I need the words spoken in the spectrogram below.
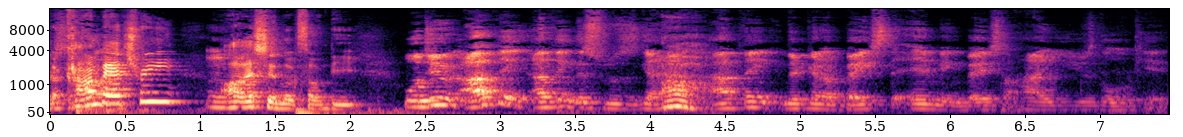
the combat tree. Mm-hmm. Oh, that shit looks so deep. Well, dude, I think I think this was gonna. Oh. I think they're gonna base the ending based on how you use the little kid.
